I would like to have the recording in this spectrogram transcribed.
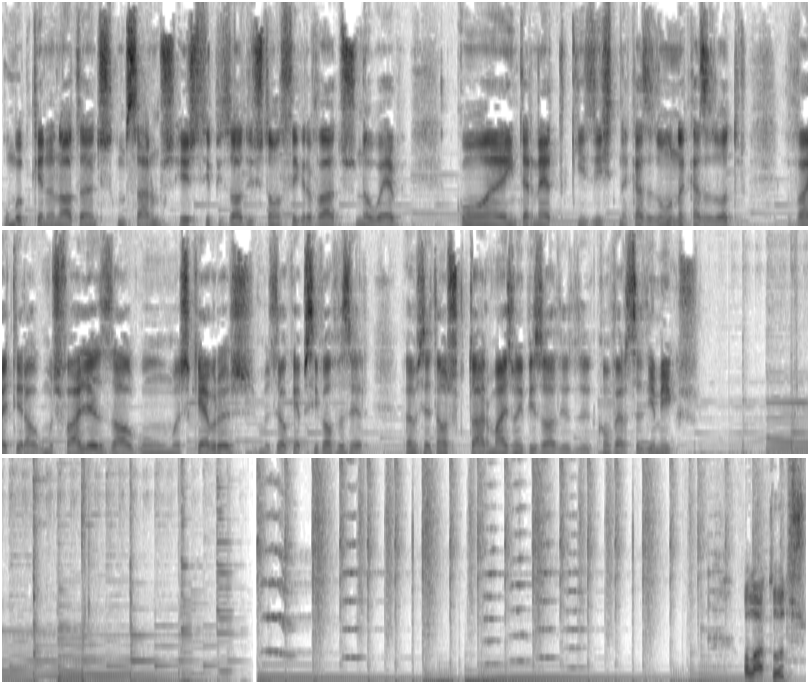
Uma pequena nota antes de começarmos: estes episódios estão a ser gravados na web, com a internet que existe na casa de um, na casa do outro. Vai ter algumas falhas, algumas quebras, mas é o que é possível fazer. Vamos então escutar mais um episódio de Conversa de Amigos. Olá a todos,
